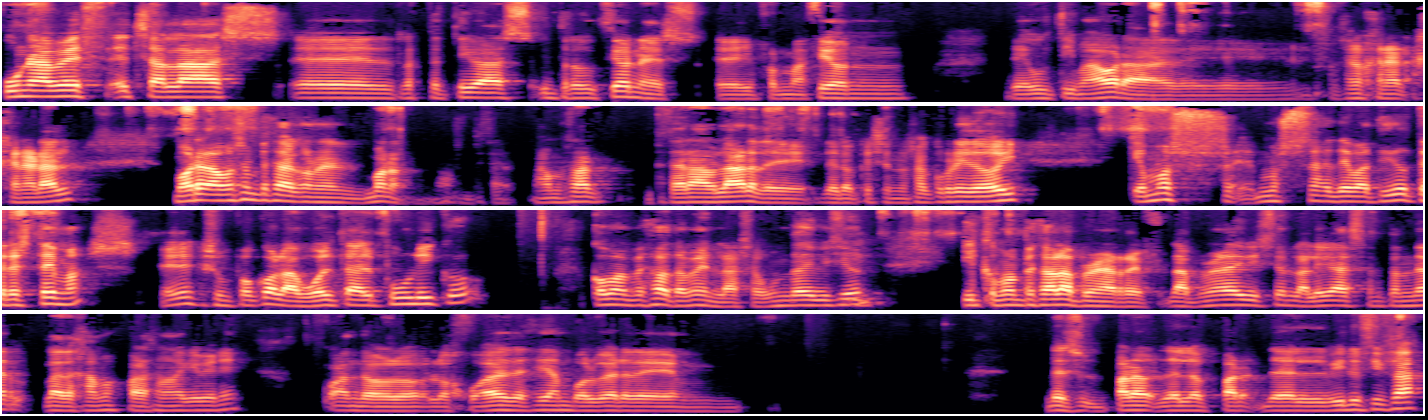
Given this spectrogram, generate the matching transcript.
Una vez hechas las eh, respectivas introducciones, eh, información de última hora, de información general, vamos a empezar con el. Bueno, vamos a empezar a, hablar de, lo que se nos ha ocurrido hoy, que hemos, hemos debatido tres temas, ¿eh? que es un poco la vuelta del público, cómo ha empezado también la segunda división y cómo ha empezado la primera ref. La primera división, la Liga de Santander, la dejamos para la semana que viene, cuando los jugadores decidan volver de, del virus FIFA.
